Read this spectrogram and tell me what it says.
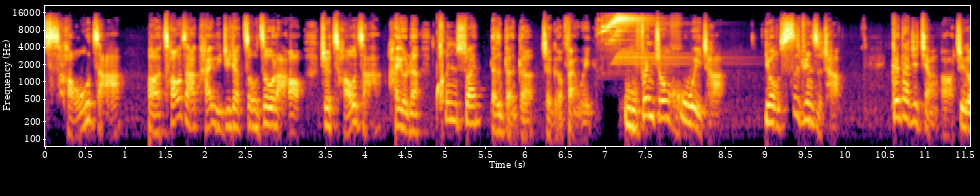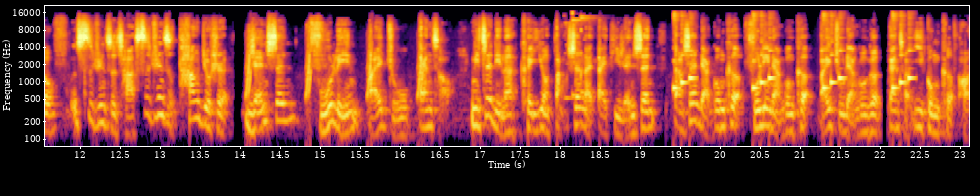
嘈杂。啊，嘈杂台语就叫周周了哈，就嘈杂，还有呢吞酸等等的这个范围。五分钟护胃茶，用四君子茶，跟大家讲啊，这个四君子茶、四君子汤就是人参、茯苓、白术、甘草。你这里呢，可以用党参来代替人参，党参两公克，茯苓两公克，白术两公克，甘草一公克啊，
